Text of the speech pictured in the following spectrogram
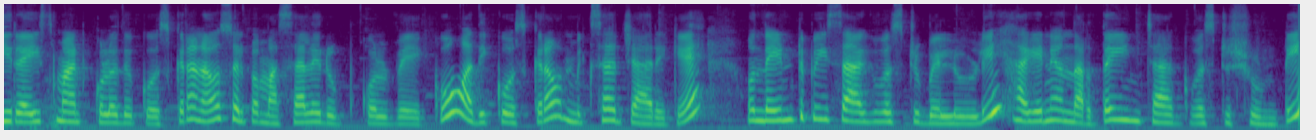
ಈ ರೈಸ್ ಮಾಡ್ಕೊಳ್ಳೋದಕ್ಕೋಸ್ಕರ ನಾವು ಸ್ವಲ್ಪ ಮಸಾಲೆ ರುಬ್ಕೊಳ್ಬೇಕು. ಅದಕ್ಕೋಸ್ಕರ ಒಂದು ಮಿಕ್ಸರ್ ಜಾರಿಗೆ ಒಂದು ಎಂಟು ಪೀಸ್ ಆಗುವಷ್ಟು ಬೆಳ್ಳುಳ್ಳಿ ಹಾಗೆಯೇ ಒಂದು ಅರ್ಧ ಇಂಚ್ ಆಗುವಷ್ಟು ಶುಂಠಿ,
